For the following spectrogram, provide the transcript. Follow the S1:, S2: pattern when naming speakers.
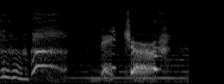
S1: Nature!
